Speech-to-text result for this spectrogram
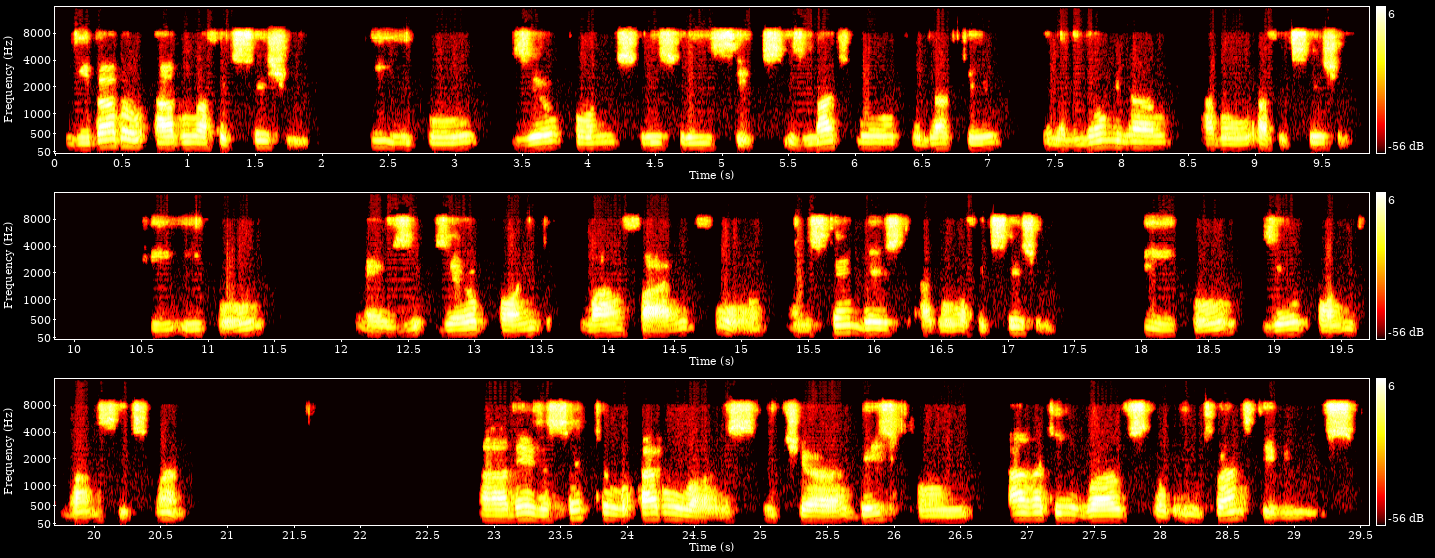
the verb abo affixation P equal 0.336 is much more productive than the nominal abo affixation P equal 0.154 and stem-based abo affixation P equal 0.161. Uh, there's a set of abo words which are based on negative verbs of intransitive use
